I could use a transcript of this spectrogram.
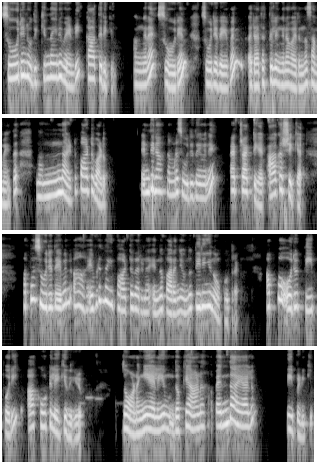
സൂര്യൻ ഉദിക്കുന്നതിന് വേണ്ടി കാത്തിരിക്കും. അങ്ങനെ സൂര്യൻ സൂര്യദേവൻ രഥത്തിൽ ഇങ്ങനെ വരുന്ന സമയത്ത് നന്നായിട്ട് പാട്ട് പാടും. എന്തിനാ? നമ്മുടെ സൂര്യദേവനെ അട്രാക്ട് ചെയ്യാൻ ആകർഷിക്കാൻ. അപ്പോൾ സൂര്യദേവൻ ആ എവിടുന്ന ഈ പാട്ട് വരണ? എന്ന് പറഞ്ഞ് ഒന്ന് തിരിഞ്ഞു നോക്കൂത്രേ അപ്പോൾ ഒരു തീപ്പൊരി ആ കൂട്ടിലേക്ക് വീഴും. ഇത് ഉണങ്ങിയ ഇലയും ഇതൊക്കെയാണ്. അപ്പം എന്തായാലും തീ പിടിക്കും.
